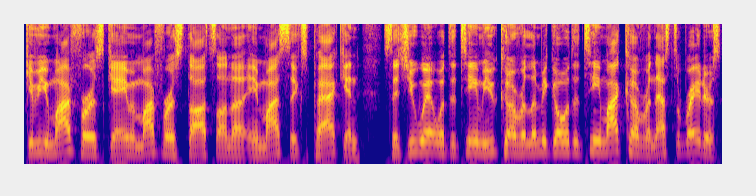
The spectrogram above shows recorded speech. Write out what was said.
give you my first game and my first thoughts on uh, in my six pack. And since you went with the team you covered, let me go with the team I cover, and that's the Raiders.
